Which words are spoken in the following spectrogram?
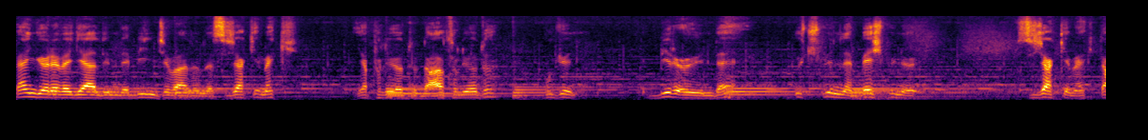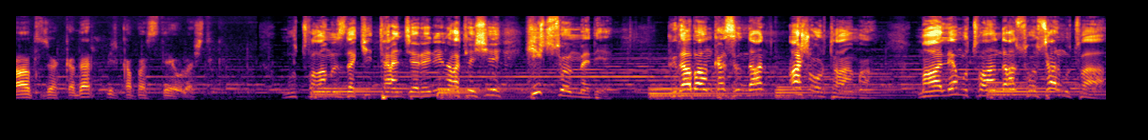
Ben göreve geldiğimde bin civarında sıcak yemek yapılıyordu, dağıtılıyordu. Bugün bir öğünde 3000 ile 5000 ö- sıcak yemek dağıtacak kadar bir kapasiteye ulaştık. Mutfağımızdaki tencerenin ateşi hiç sönmedi. Gıda Bankası'ndan aş ortağıma, mahalle mutfağından sosyal mutfağa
